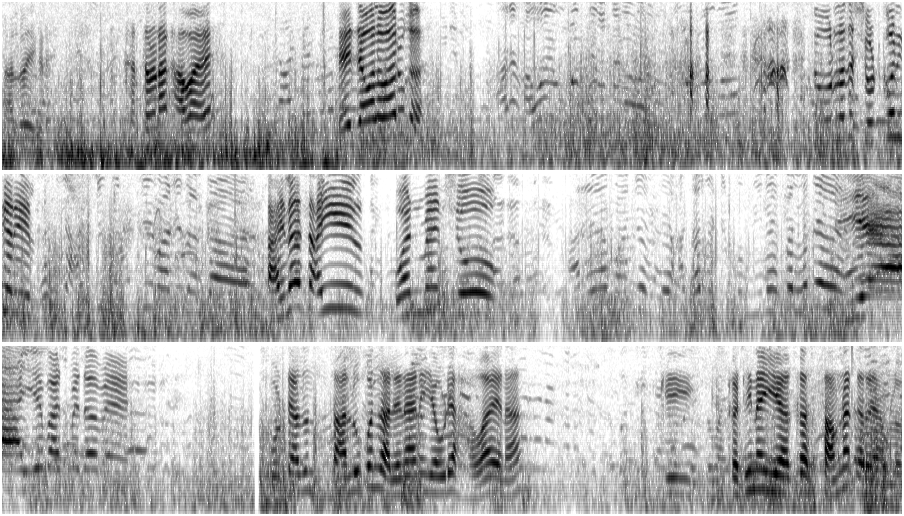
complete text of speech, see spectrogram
चालू आहे इकडे. खतरनाक हवा आहे. हे जेवायला वारू का तू उरला तर शूट कोण करील? आहे ना साहिल? वन मॅन शो या ये बातमी दम आहे बोटे अजून चालू पण झाले नाही आणि एवढी हवा आहे ना की कठीण आहे का सामना कर रहे हम लोग.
